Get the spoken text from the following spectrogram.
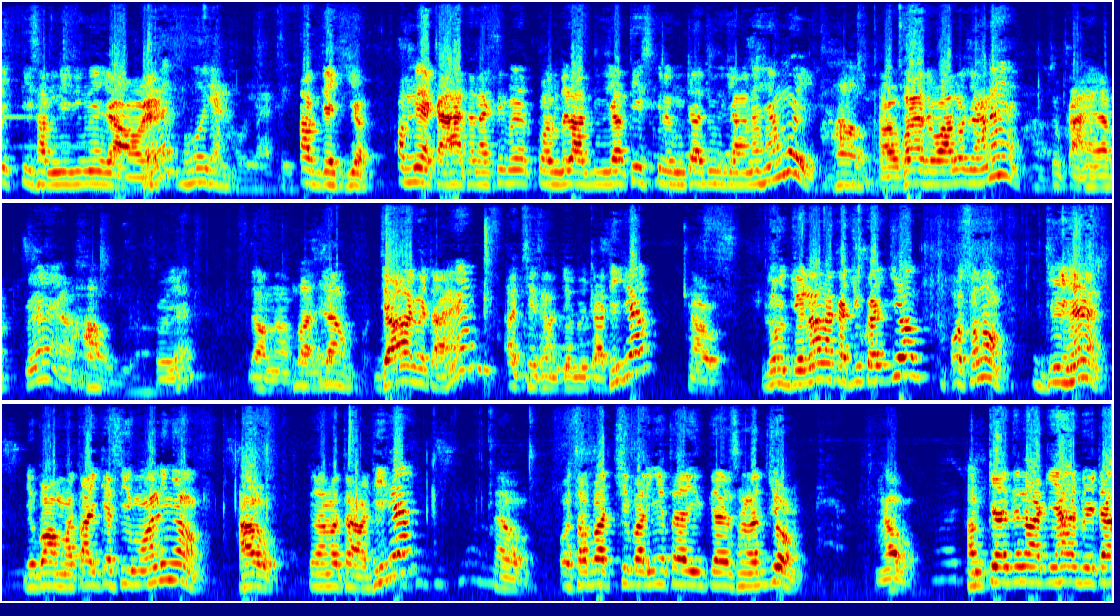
इतनी समझी में जाओ है? भोजन हो जाती। अब देखियो हमने कहा था नक्सी में कौन बिला दूर जाती तीस किलोमीटर दूर जाना है मुझे। हाँ। हाँ बाद वालों जाने हैं, तो कहा है अब हैं? तो ये राम राम बस राम। जा बेटा है? अच्छे से समझो बेटा ठीक है? आओ लोग जो ना ना कचू कहियो और सुनो जे हैं जो बाप मताई कैसी मानी हो आओ तुम्हें बताओ ठीक है आओ और सब अच्छी बढ़िया तरीके से समझो आओ हम कह देना कि हाँ बेटा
